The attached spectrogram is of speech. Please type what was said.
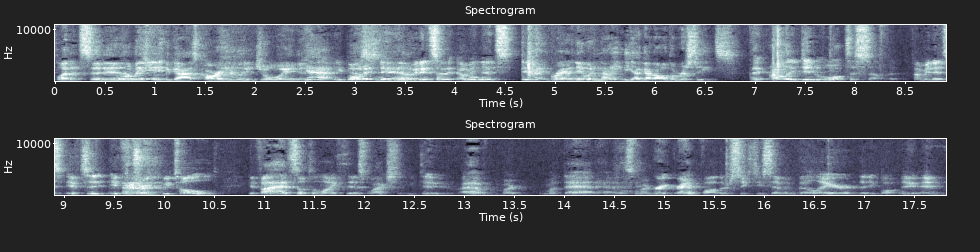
let it sit in Well, I mean, this was the guy's car he really enjoyed Yeah, he bought it new, you know, and it's. A, I mean, it's. It, brand new in 90 i got all the receipts they probably didn't want to sell it. I mean, it's if the, if the truth be told, if I had something like this, well, actually, we do. I have my my dad has my great grandfather's '67 Bel Air that he bought new, and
